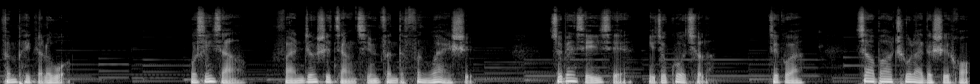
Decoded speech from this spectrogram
分配给了我。我心想，反正是讲勤奋的分外事，随便写一写也就过去了。结果。校报出来的时候，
